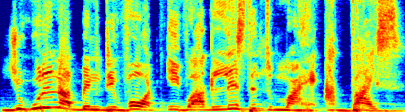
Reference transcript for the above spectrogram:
you wouldn't have been devoured if you had listened to my advice.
